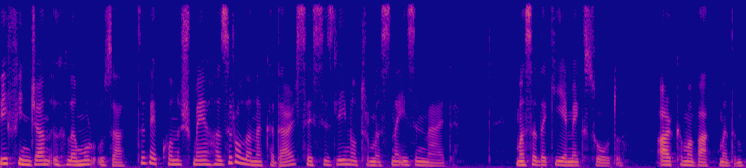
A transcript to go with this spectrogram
bir fincan ıhlamur uzattı ve konuşmaya hazır olana kadar sessizliğin oturmasına izin verdi. Masadaki yemek soğudu. Arkama bakmadım.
